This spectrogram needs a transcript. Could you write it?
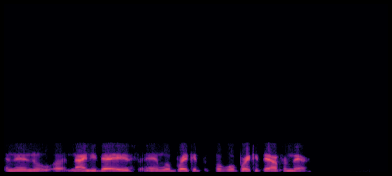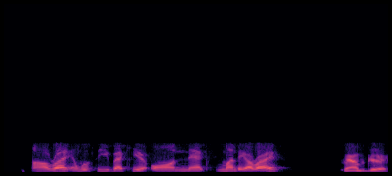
and then uh, 90 days, and we'll break it. We'll break it down from there. All right, and we'll see you back here on next Monday. All right. Sounds good.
